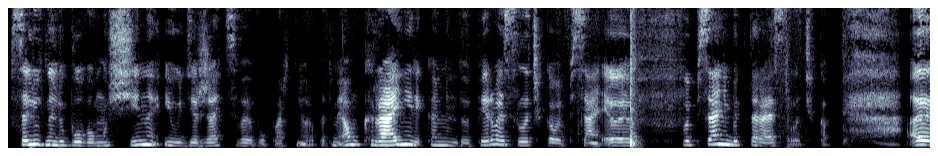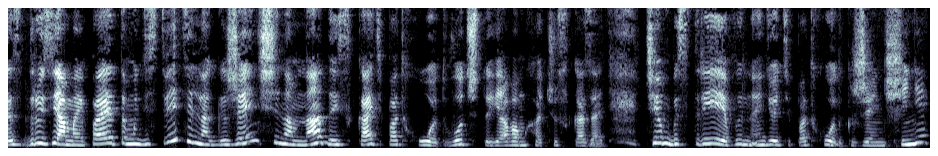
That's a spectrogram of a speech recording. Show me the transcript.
абсолютно любого мужчины и удержать своего партнера. Поэтому я вам крайне рекомендую. Первая ссылочка в описании. В описании будет вторая ссылочка. Э, друзья мои, поэтому действительно к женщинам надо искать подход. Вот что я вам хочу сказать. Чем быстрее вы найдете подход к женщине,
